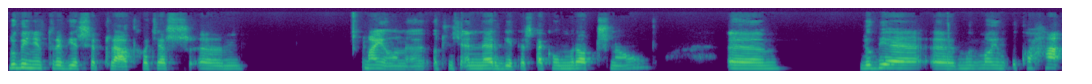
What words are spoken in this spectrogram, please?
Lubię niektóre wiersze Plat, chociaż um, mają one oczywiście energię też taką mroczną. Um, lubię um, moim ukocha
